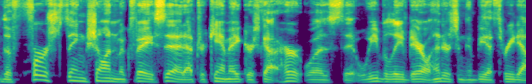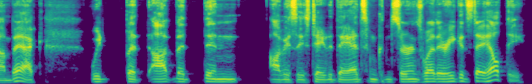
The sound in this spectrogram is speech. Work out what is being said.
The first thing Sean McVay said after Cam Akers got hurt was that we believe Darrell Henderson can be a three down back. We but uh, but then obviously stated they had some concerns whether he could stay healthy.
